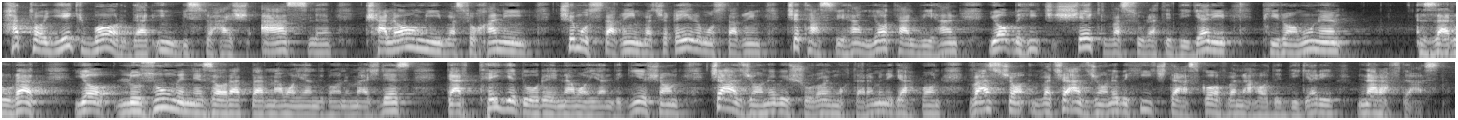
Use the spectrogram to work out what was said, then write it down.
حتی یک بار در این 28 اصل کلامی و سخنی چه مستقیم و چه غیر مستقیم چه تصریحا یا تلویحا یا به هیچ شکل و صورت دیگری پیرامون ضرورت یا لزوم نظارت بر نمایندگان مجلس در طی دوره نمایندگیشان چه از جانب شورای محترم نگهبان و, و چه از جانب هیچ دستگاه و نهاد دیگری نرفته است.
